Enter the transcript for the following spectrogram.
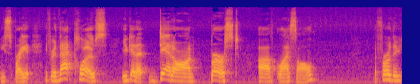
you spray it. If you're that close, you get a dead on burst of Lysol. The further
